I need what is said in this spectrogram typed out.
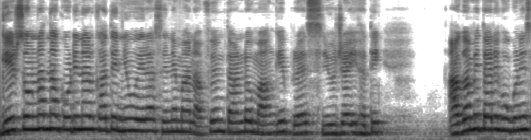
ગીર સોમનાથના કોડીનાર ખાતે ન્યૂ એરા સિનેમાના ફિલ્મ તાંડવ માંગે પ્રેસ યોજાઈ હતી. આગામી તારીખ ઓગણીસ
